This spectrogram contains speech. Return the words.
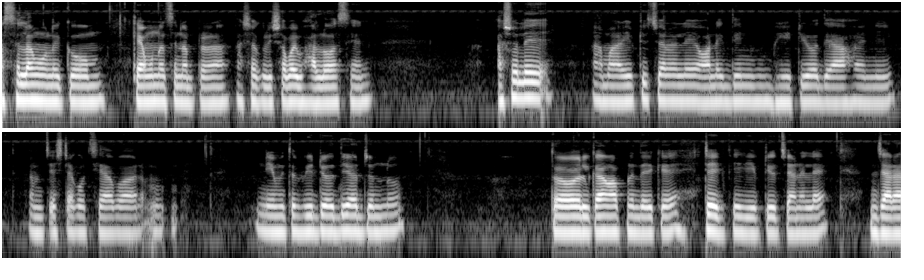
আসসালামু আলাইকুম। কেমন আছেন আপনারা? আশা করি সবাই ভালো আছেন। আসলে আমার ইউটিউব চ্যানেলে অনেক দিন ভিডিও দেওয়া হয়নি। আমি চেষ্টা করছি আবার নিয়মিত ভিডিও দেওয়ার জন্য। তো ওয়েলকাম আপনাদেরকে টেক ভিক ইউটিউব চ্যানেলে। যারা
